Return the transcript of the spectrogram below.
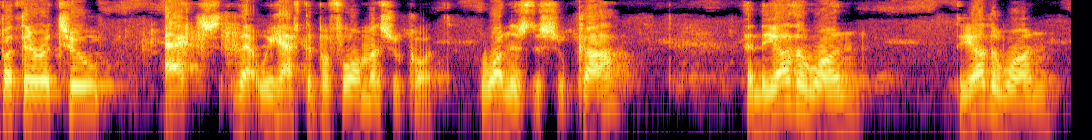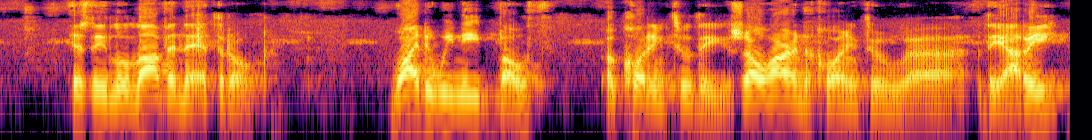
But there are two acts that we have to perform on Sukkot. One is the Sukkah, and the other one, the other one, is the lulav and the etrog. Why do we need both? According to the Zohar and according to uh, the Ari,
